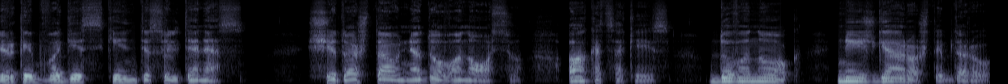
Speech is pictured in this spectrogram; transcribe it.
ir kaip vagis skinti sultenes. Šito aš tau nedovanosiu. Ak, atsakys, dovanok, ne iš gero aš taip darau.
